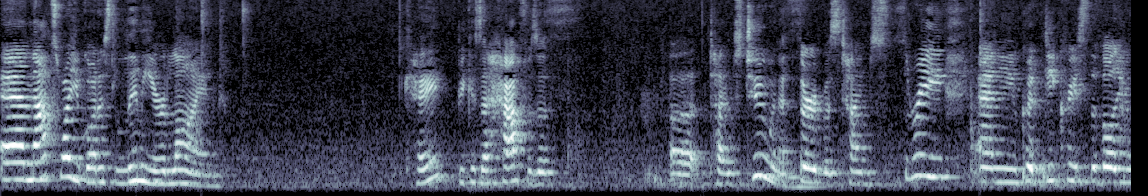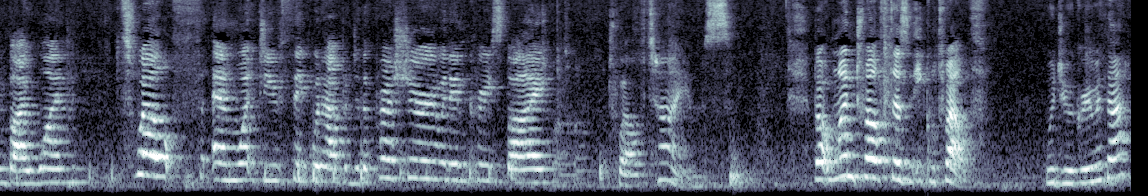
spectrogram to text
And that's why you got this linear line. Okay? Because a half was a uh, times 2 and a third was times 3. And you could decrease the volume by 1 twelfth. And what do you think would happen to the pressure? It would increase by 12 times. But 1 twelfth doesn't equal 12. Would you agree with that?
